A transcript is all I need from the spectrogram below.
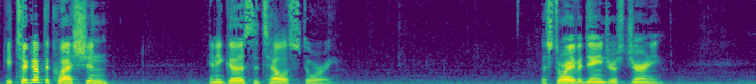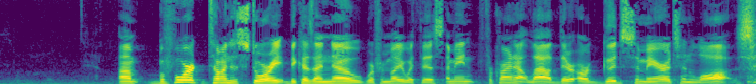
He took up the question, and he goes to tell a story. A story of a dangerous journey. Um, before telling this story, because I know we're familiar with this, I mean, for crying out loud, there are Good Samaritan laws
